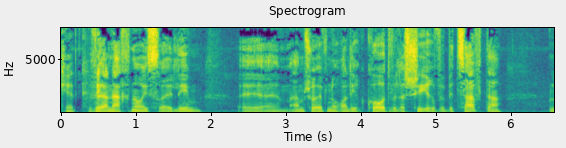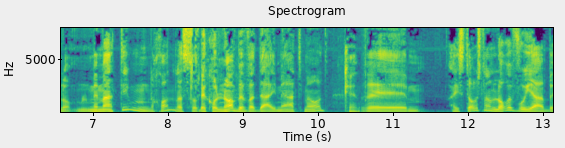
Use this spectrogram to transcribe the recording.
כן. ואנחנו, הישראלים, אה, עם שאוהב נורא לרקוד ולשיר ובצוותא, לא, ממעטים, נכון? לעשות. בקולנוע בוודאי מעט מאוד. כן. וההיסטוריה שלנו לא רוויה ב...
